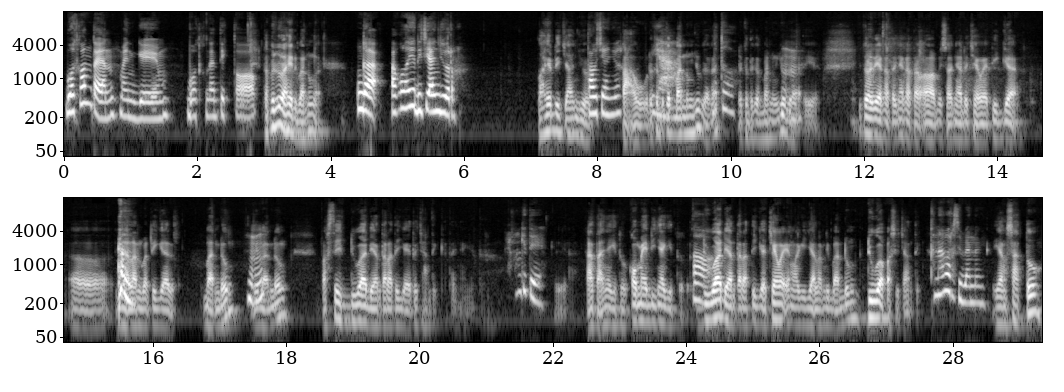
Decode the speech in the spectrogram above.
buat konten, main game, buat konten TikTok. Tapi lu lahir di Bandung nggak? Enggak, aku lahir di Cianjur. Lahir di Cianjur. Tahu Cianjur? Tahu, deket-deket Iya. Bandung juga kan? Betul. Deket-deket Bandung juga, iya. Itu dia katanya kata oh, misalnya ada cewek tiga eh, jalan bertiga Bandung di Mm-mm. Bandung, pasti dua di antara tiga itu cantik katanya gitu. Emang gitu ya? Katanya gitu, komedinya gitu. Oh. Dua di antara tiga cewek yang lagi jalan di Bandung, dua pasti cantik. Kenapa harus di Bandung? Yang satu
